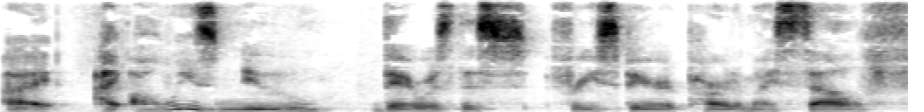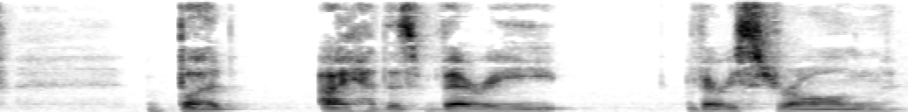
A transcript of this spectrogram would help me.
I, I always knew there was this free spirit part of myself, but I had this very, very strong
